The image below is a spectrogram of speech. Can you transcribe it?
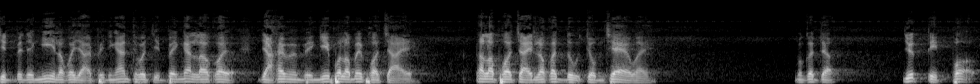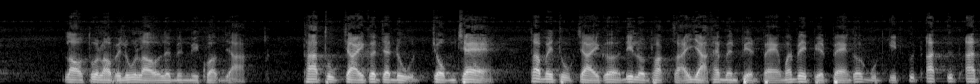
จิตเป็นอย่างนี้เราก็อยากเป็นอย่างนั้นถ้าจิตเป็นอย่างนั้นเราก็อยากให้มันเป็นอย่างนี้เพราะเราไม่พอใจ ถ้าเราพอใจเราก็ดูจมแช่ไว้ มันก็จะยึดติด เพราะเราตัวเราไปรู้เราเลยมันมีความอยาก ถ้าถูกใจก็จะดูดจมแช่ ถ้าไม่ถูกใจก็ดิ้นรนผักสายอยากให้มันเปลี่ยนแปลง มันไม่เปลี่ยนแปลงก็หงุดหงิดอึดอัดอึดอัด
